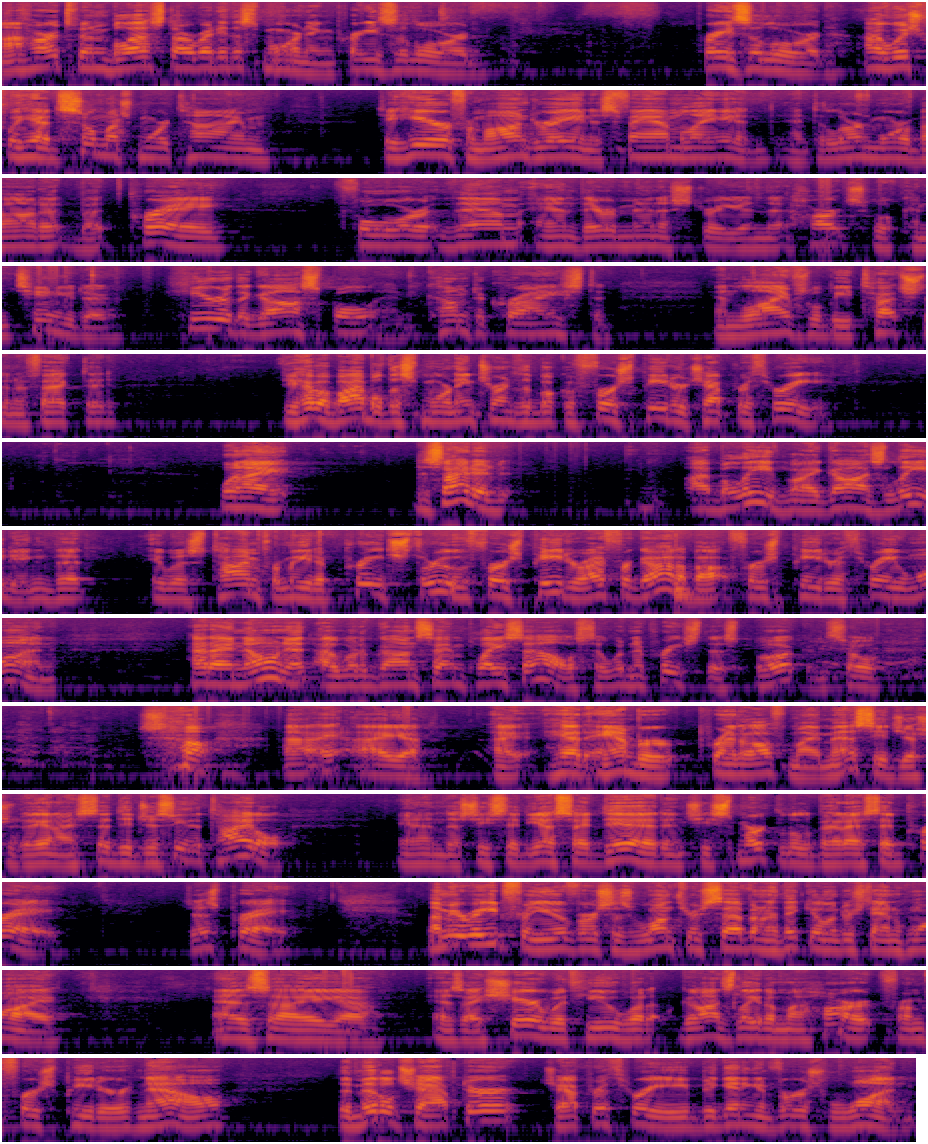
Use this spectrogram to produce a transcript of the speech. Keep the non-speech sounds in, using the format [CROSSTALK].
My heart's been blessed already this morning. Praise the Lord. Praise the Lord. I wish we had so much more time to hear from Andre and his family and, and to learn more about it, but pray for them and their ministry and that hearts will continue to hear the gospel and come to Christ and, and lives will be touched and affected. If you have a Bible this morning, turn to the book of 1 Peter, chapter 3. When I decided, I believe by God's leading, that it was time for me to preach through 1 Peter, I forgot about 1 Peter 3 1. Had I known it, I would have gone someplace else. I wouldn't have preached this book. And so, [LAUGHS] so I, I, uh, I had Amber print off my message yesterday, and I said, Did you see the title? And uh, she said, Yes, I did. And she smirked a little bit. I said, Pray. Just pray. Let me read for you verses 1 through 7. I think you'll understand why as I, uh, as I share with you what God's laid on my heart from 1 Peter. Now, the middle chapter, chapter 3, beginning in verse 1.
